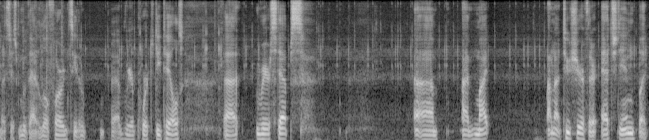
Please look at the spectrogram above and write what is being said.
Let's just move that a little forward and see the uh, rear porch details. Uh, rear steps. Um, I might I'm not too sure if they're etched in, but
